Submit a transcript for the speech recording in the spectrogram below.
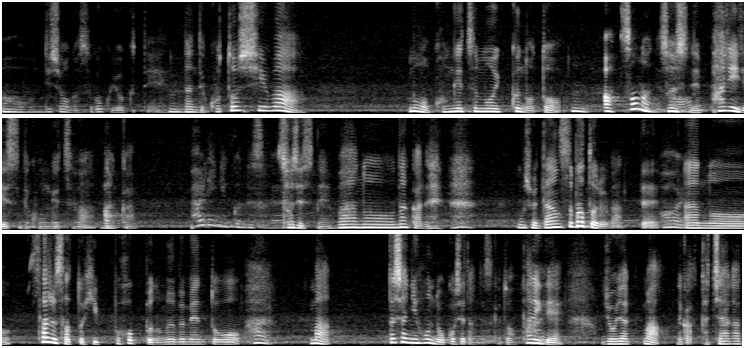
うんコンディションがすごく良くて、うん。なんで今年はもう今月も行くのとうん。あそうなんですか？そうですね。パリですね今月は。なんかパリに行くんですね。そうですね。はあのなんかね 面白い。ダンスバトルがあって、はい。あのサルサとヒップホップのムーブメントをはい。まあ私は日本で起こしてたんですけどパリでようやく、まあなんか立ち上がっ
